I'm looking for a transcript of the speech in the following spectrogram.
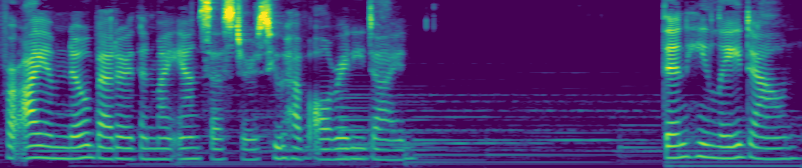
for I am no better than my ancestors who have already died. Then he lay down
